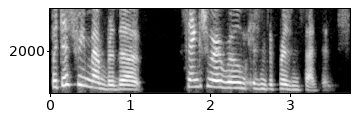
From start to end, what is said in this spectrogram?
but just remember the sanctuary room isn't a prison sentence.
